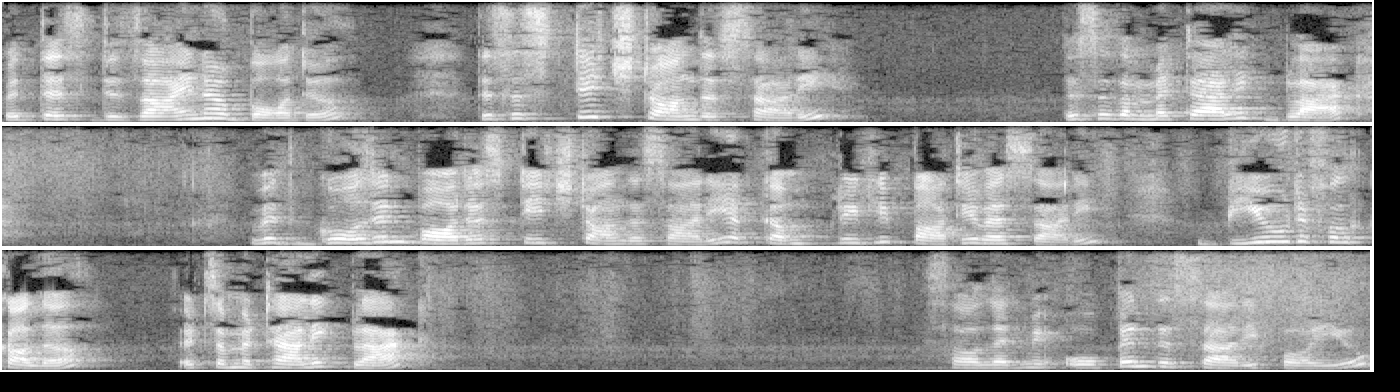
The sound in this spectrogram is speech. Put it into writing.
with this designer border. This is stitched on the sari. This is a metallic black with golden border stitched on the sari, a completely party wear sari. Beautiful color. It's a metallic black. So let me open this sari for you.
